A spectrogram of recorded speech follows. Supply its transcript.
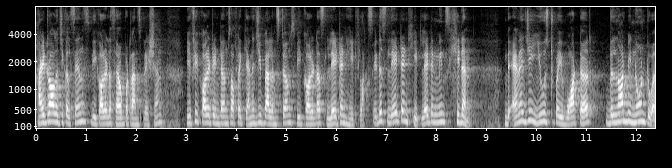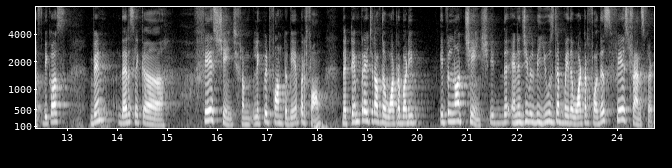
hydrological sense we call it as evapotranspiration. If you call it in terms of like energy balance terms we call it as latent heat flux. It is latent heat, latent means hidden. The energy used by water will not be known to us because when there is like a phase change from liquid form to vapor form the temperature of the water body it will not change it, the energy will be used up by the water for this phase transfer.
